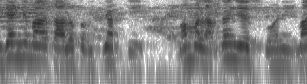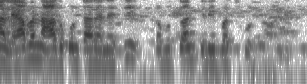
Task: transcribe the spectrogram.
ఇదండి మా తాలూకు విజ్ఞప్తి. మమ్మల్ని అర్థం చేసుకొని మా లేబర్ని ఆదుకుంటారనేసి ప్రభుత్వాన్ని తెలియపరచుకుంటున్నామండి.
